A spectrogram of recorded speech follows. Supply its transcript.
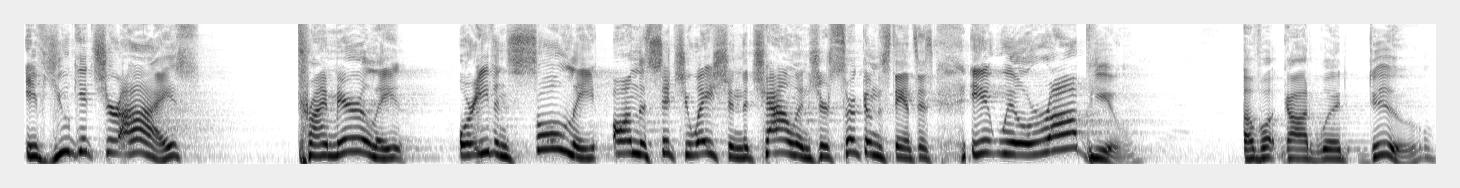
if you get your eyes primarily or even solely on the situation, the challenge, your circumstances, it will rob you of what God would do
